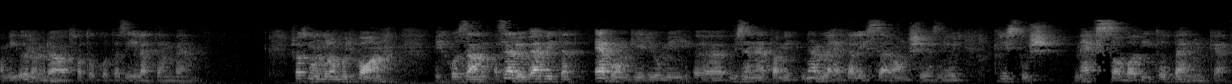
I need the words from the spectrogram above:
ami örömre adhat okot az életemben. És azt gondolom, hogy van, méghozzá az előbb említett evangéliumi üzenet, amit nem lehet elégszer hangsúlyozni, hogy Krisztus megszabadított bennünket.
